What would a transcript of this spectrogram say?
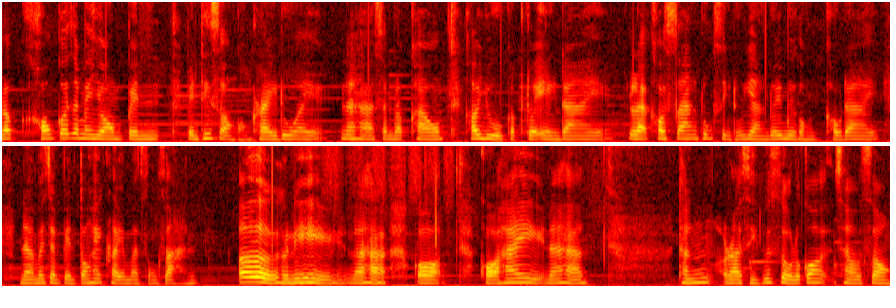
แล้วเขาก็จะไม่ยอมเป็นเป็นที่สองของใครด้วยนะคะสำหรับเขาเขาอยู่กับตัวเองได้ และเขาสร้างทุกสิ่งทุกอย่างด้วยมือของเขาได้นะไม่จำเป็นต้องให้ใครมาสงสาร เออนี่นะคะก็ขอให้นะคะ ทั้งราศีพฤษภแล้วก็ชาวส่อง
